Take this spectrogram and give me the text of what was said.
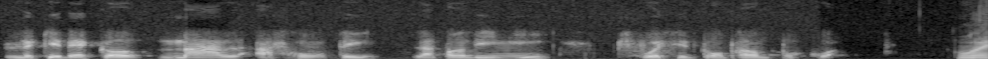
le Québec a mal affronté la pandémie, puis il faut essayer de comprendre pourquoi. Oui.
